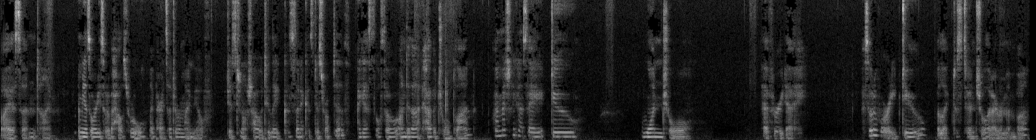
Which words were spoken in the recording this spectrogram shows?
by a certain time. I mean, it's already sort of a house rule my parents had to remind me of, just to not shower too late because then it gets disruptive. I guess also under that, have a chore plan. I'm actually gonna say do one chore every day. I sort of already do, but like just to ensure that I remember.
